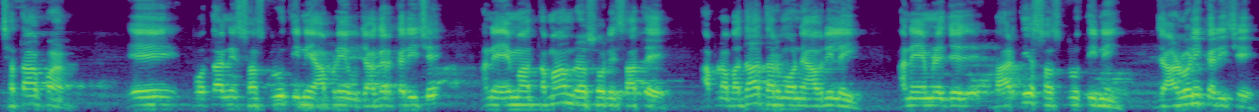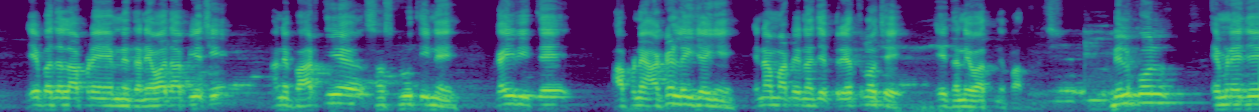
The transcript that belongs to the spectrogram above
છતાં પણ એ પોતાની સંસ્કૃતિને આપણે ઉજાગર કરી છે અને એમાં તમામ રસોની સાથે આપણા બધા ધર્મોને આવરી લઈ અને એમણે જે ભારતીય સંસ્કૃતિની જાળવણી કરી છે એ બદલ આપણે એમને ધન્યવાદ આપીએ છીએ અને ભારતીય સંસ્કૃતિને કઈ રીતે આપણે આગળ લઈ જઈએ, એના માટેના જે પ્રયત્નો છે, એ ધન્યવાદને પાત્ર છે. બિલકુલ એમણે જે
